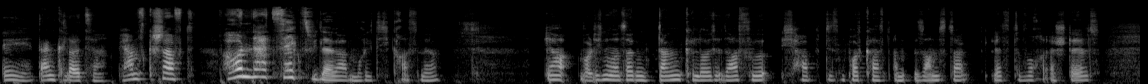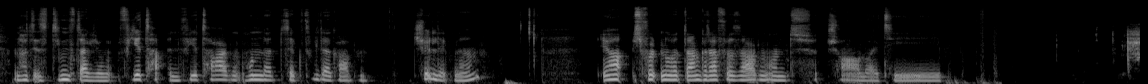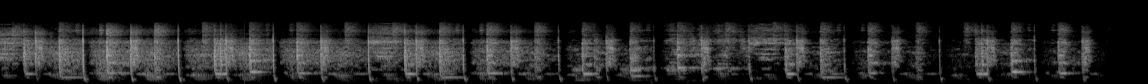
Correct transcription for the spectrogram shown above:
Ey, danke Leute. Wir haben es geschafft. 106 Wiedergaben. Richtig krass, ne? Ja, wollte ich nur mal sagen, danke Leute dafür. Ich habe diesen Podcast am Samstag letzte Woche erstellt. Und heute ist Dienstag, Junge. Vier in vier Tagen 106 Wiedergaben. Chillig, ne? Ja, ich wollte nur Danke dafür sagen und ciao, Leute.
